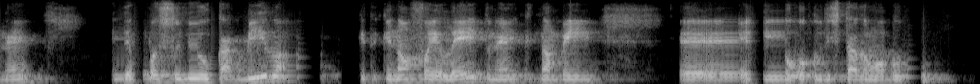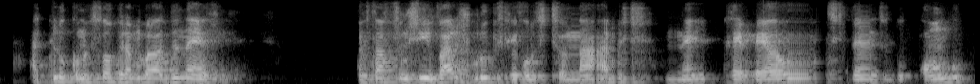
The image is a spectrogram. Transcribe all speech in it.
né? E depois subiu o Kabila, que, que não foi eleito, né? Que também é, o golpe de Estado Mobutu. Aquilo começou a virar uma bola de neve. Começaram a surgir vários grupos revolucionários, né? Rebeldes dentro do Congo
